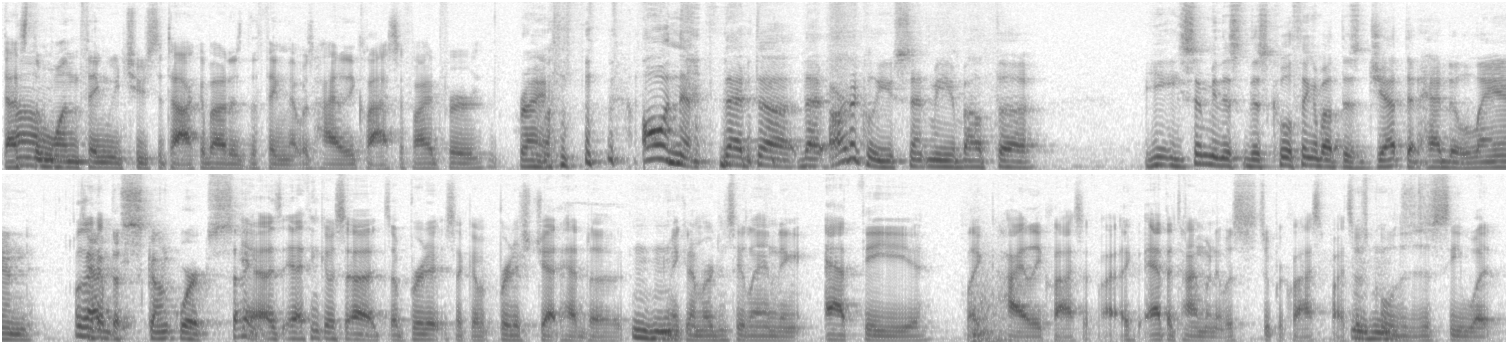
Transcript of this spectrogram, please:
That's the Um, one thing we choose to talk about is the thing that was highly classified for. Right. oh, and that that uh, that article you sent me about the he, he sent me this this cool thing about this jet that had to land was like at a- the Skunk Works site. Yeah, was- I think it was uh, it's a British it's like a British jet had to Mm-hmm. make an emergency landing at the like highly classified like at the time when it was super classified. So it was Mm-hmm. cool to just see what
